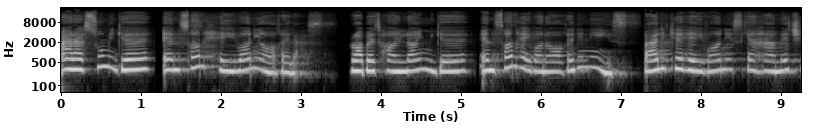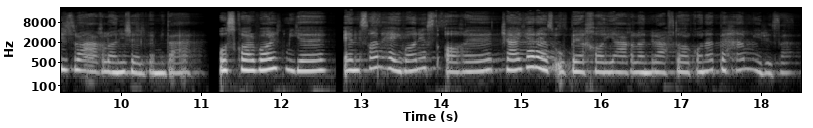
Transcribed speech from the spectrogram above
ارسطو میگه انسان حیوانی عاقل است. رابرت هاینلاین میگه انسان حیوان عاقلی نیست بلکه حیوانی است که همه چیز را عقلانی جلوه می‌دهد. اسکار وایلد میگه انسان حیوانی است عاقل که اگر از او بخواهی عقلانی رفتار کند به هم میریزد.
